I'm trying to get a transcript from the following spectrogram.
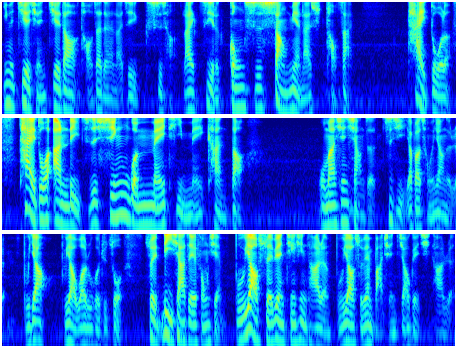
因为借钱借到讨债的人来自己市场，来自己的公司上面来讨债。太多了，太多案例，只是新闻媒体没看到。我们要先想着自己要不要成为这样的人，不要，不要，我要如何去做？所以立下这些风险，不要随便听信他人，不要随便把钱交给其他人。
